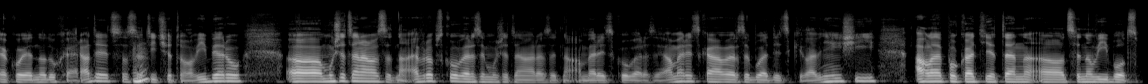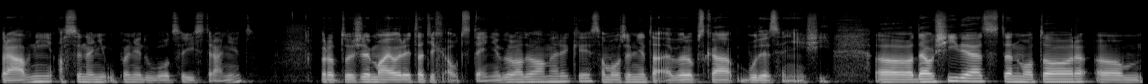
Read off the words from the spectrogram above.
jako jednoduché rady, co se Mhm. týče toho výběru. Uh, můžete narazit na evropskou verzi, můžete narazit na americkou verzi. Americká verze bude vždycky levnější, ale pokud je ten uh, cenový bod správný, asi není úplně důvod se jí stranit protože majorita těch aut stejně byla do Ameriky, samozřejmě ta evropská bude cenější. Uh, další věc, ten motor um,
